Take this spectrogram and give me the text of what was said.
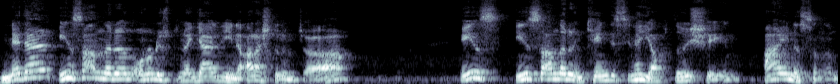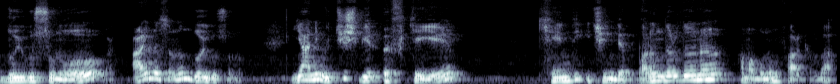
neden insanların onun üstüne geldiğini araştırınca ins, insanların kendisine yaptığı şeyin aynısının duygusunu bak aynısının duygusunu yani müthiş bir öfkeyi kendi içinde barındırdığını ama bunun farkında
